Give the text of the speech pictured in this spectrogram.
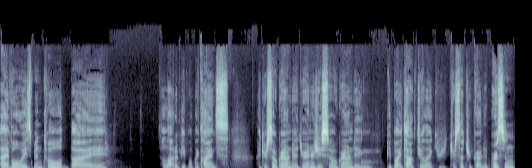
I've always been told by a lot of people, my clients, like you're so grounded, your energy's so grounding. People I talk to, like you're, you're such a grounded person.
